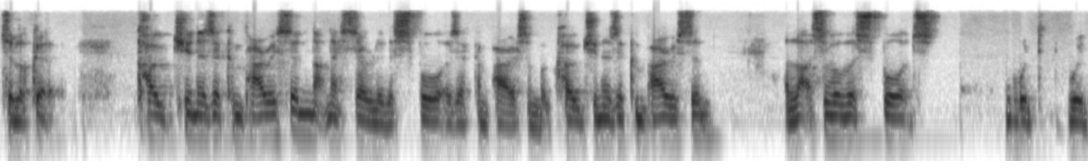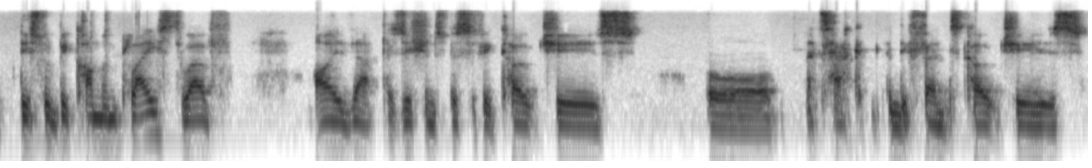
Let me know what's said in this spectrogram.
to look at coaching as a comparison, not necessarily the sport as a comparison, but coaching as a comparison and lots of other sports would would this would be commonplace to have either position specific coaches or attack and defense coaches.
